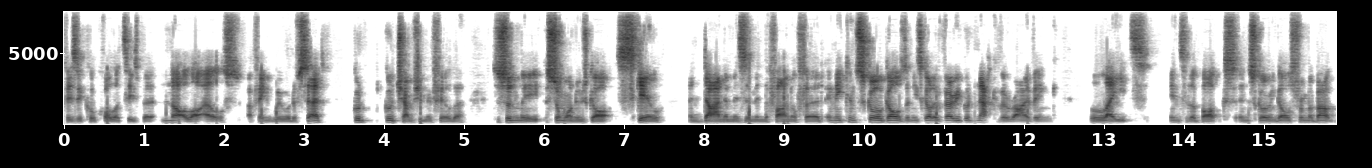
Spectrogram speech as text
physical qualities, but not a lot else, I think we would have said. Good, good championship midfielder to suddenly someone who's got skill and dynamism in the final third. And he can score goals, and he's got a very good knack of arriving late into the box and scoring goals from about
